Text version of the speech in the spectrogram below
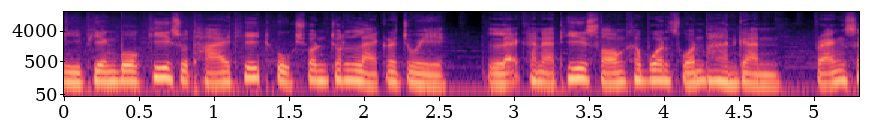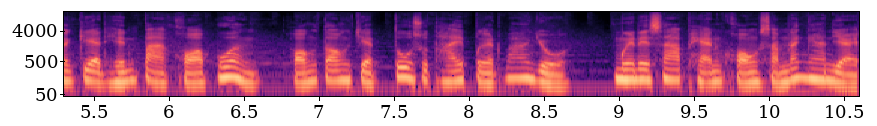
มีเพียงโบกี้สุดท้ายที่ถูกชนจนแหลกกระจุย และขณะที่สองขบวนสวนผ่านกัน แฟรงค์สังเกตเห็นปากขอพ่วง ของตองเจ็ดตู้สุดท้ายเปิดว่างอยู่ เมื่อได้ทราบแผนของสำนักงานใหญ่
